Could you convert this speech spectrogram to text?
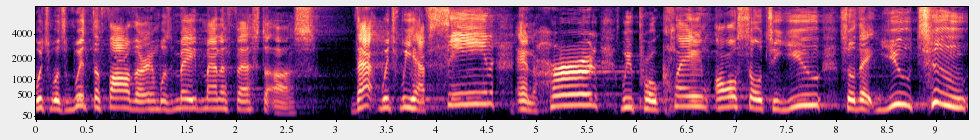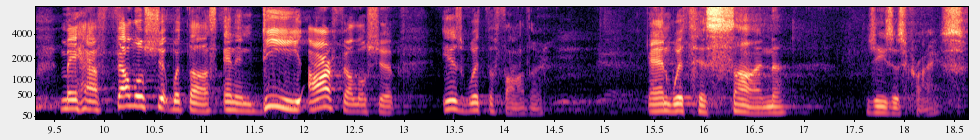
which was with the Father and was made manifest to us. That which we have seen and heard, we proclaim also to you, so that you too may have fellowship with us. And indeed, our fellowship is with the Father and with his Son, Jesus Christ.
